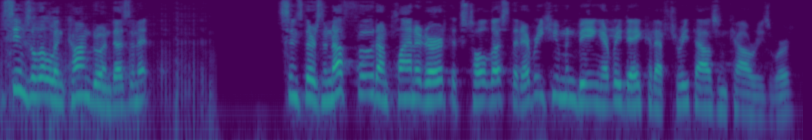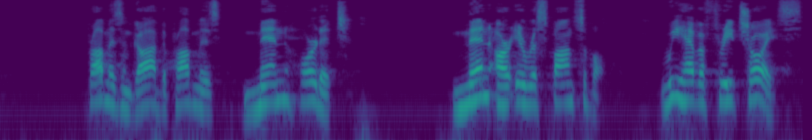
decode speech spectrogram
It seems a little incongruent, doesn't it? Since there's enough food on planet Earth that's told us that every human being every day could have 3,000 calories worth. The problem isn't God. The problem is men hoard it. Men are irresponsible. We have a free choice.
